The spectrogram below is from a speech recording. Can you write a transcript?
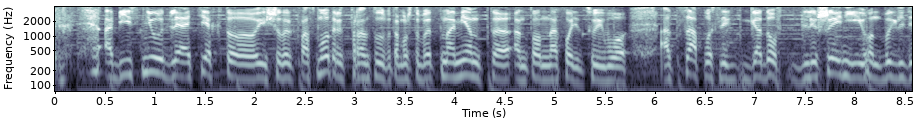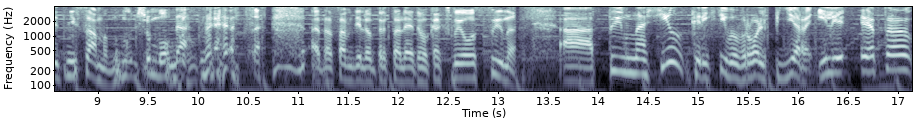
Объясню для тех, кто еще только посмотрит «Французы», потому что в этот момент э, Антон находит своего отца после годов лишений, и он выглядит не самым лучшим образом. Да. А на самом деле он представляет его как своего сына. А ты вносил коррективы в роль Пьера, или это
